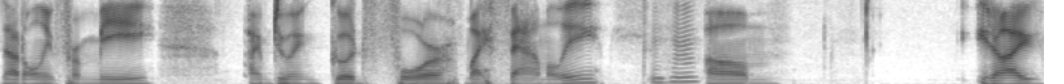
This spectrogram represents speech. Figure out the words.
not only for me, I'm doing good for my family. Um, you know, I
